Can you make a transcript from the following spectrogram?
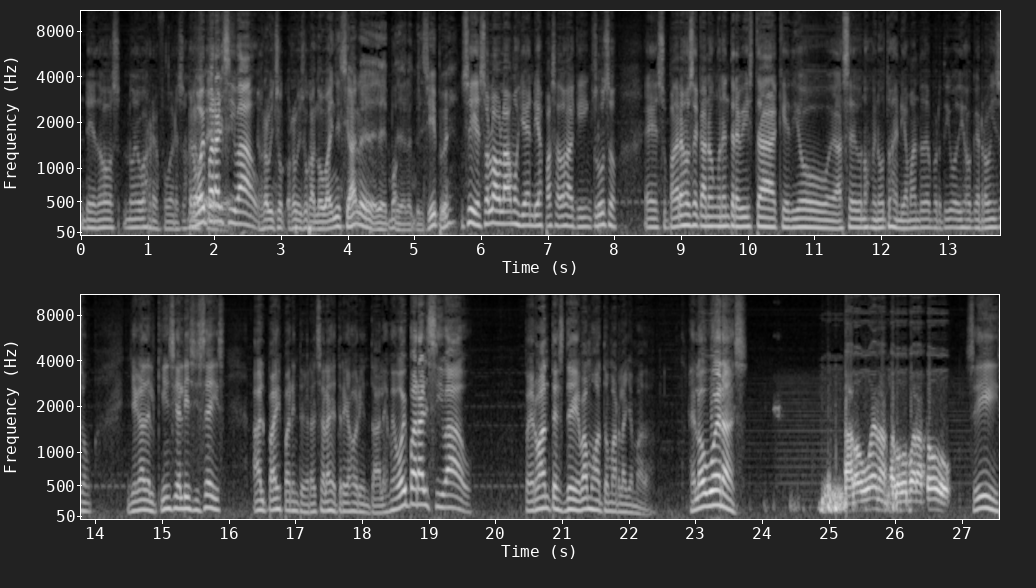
de dos nuevos refuerzos. Me voy para el Cibao. Robinson, Robinson Cano va a iniciar desde, desde el principio, ¿eh? Sí, eso lo hablábamos ya en días pasados aquí. Incluso eh, su padre José Cano en una entrevista que dio hace unos minutos en Diamante Deportivo dijo que Robinson llega del 15 al 16 al país para integrarse a las estrellas orientales. Me voy para el Cibao. Pero antes de, vamos a tomar la llamada. Hello, buenas. Aló, buenas, saludos para todos. Sí,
